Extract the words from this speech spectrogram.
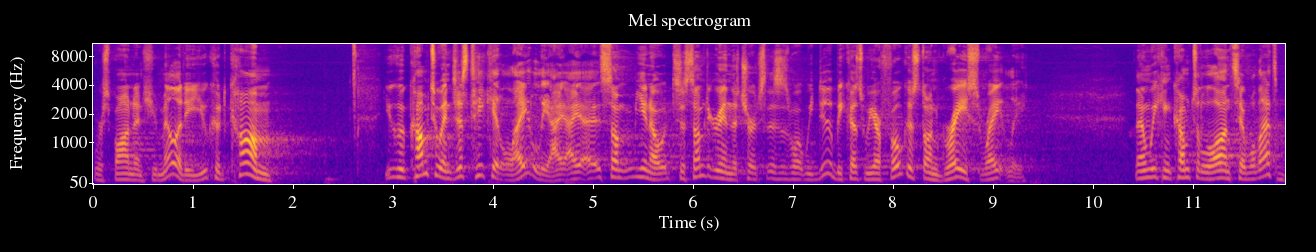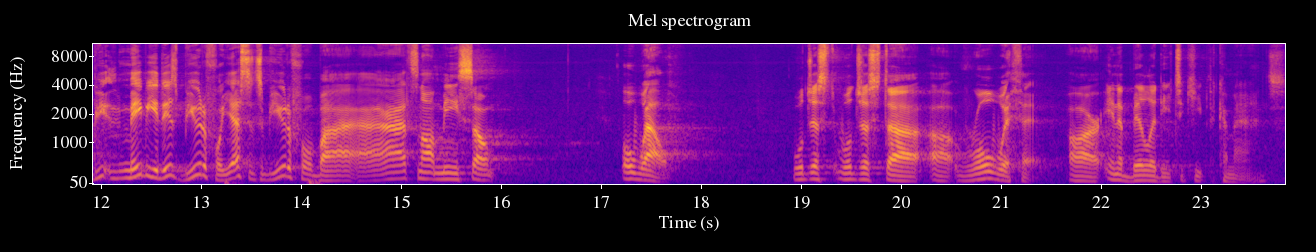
respond in humility. You could come. You could come to it and just take it lightly. I, I, some, you know, to some degree in the church, this is what we do because we are focused on grace rightly. Then we can come to the law and say, well, that's be- maybe it is beautiful. Yes, it's beautiful, but that's not me. So, oh well. We'll just, we'll just uh, uh, roll with it our inability to keep the commands.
